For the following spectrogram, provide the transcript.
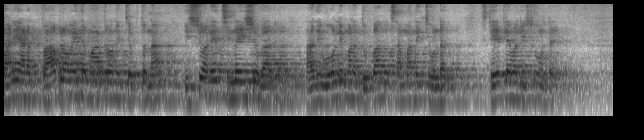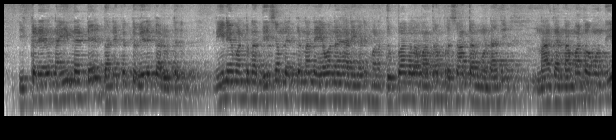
కానీ ఆడ ప్రాబ్లం అయితే మాత్రం నేను చెప్తున్నా ఇష్యూ అనేది చిన్న ఇష్యూ కాదు. అది ఓన్లీ మన దుబ్బాకు సంబంధించి ఉండదు. స్టేట్ లెవెల్ ఇష్యూ ఉంటుంది ఇక్కడ ఏదైనా అయిందంటే దాని ఎఫెక్ట్ వేరే కాడ ఉంటుంది. నేనేమంటున్నా దేశంలో ఎక్కడన్నా ఏమన్నా కానీ కానీ మన దుబ్బాకలో మాత్రం ప్రశాంతంగా ఉండాలి. నాకు ఆ నమ్మకం ఉంది.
